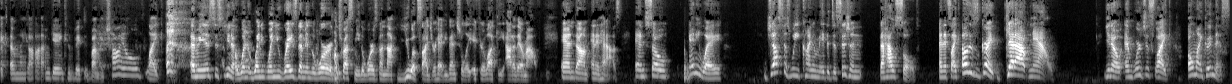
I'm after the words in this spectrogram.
like, oh my god, I'm getting convicted by my child. Like, I mean, it's just you know when when when you raise them in the word, trust me, the word's gonna knock you upside your head eventually if you're lucky out of their mouth, and um and it has. And so anyway, just as we kind of made the decision, the house sold. And it's like, oh, this is great. Get out now. You know, and we're just like, oh my goodness.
